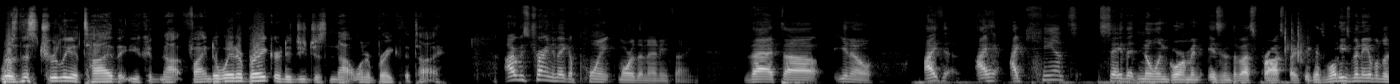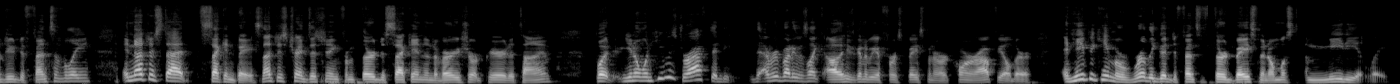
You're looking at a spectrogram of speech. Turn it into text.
Was this truly a tie that you could not find a way to break, or did you just not want to break the tie? I was trying to make a point more than anything that uh, you know, I I I can't say that Nolan Gorman isn't the best prospect because what he's been able to do defensively, and not just at second base, not just transitioning from third to second in a very short period of time, but you know when he was drafted, everybody was like, "Oh, he's going to be a first baseman or a corner outfielder," and he became a really good defensive third baseman almost immediately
